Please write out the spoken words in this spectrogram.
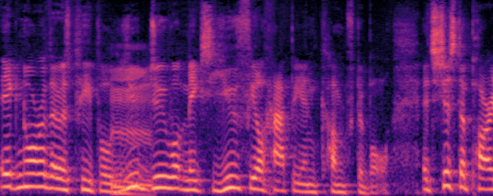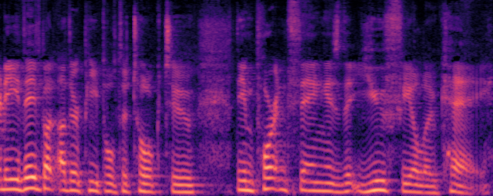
ignore those people. Mm. You do what makes you feel happy and comfortable. It's just a party, they've got other people to talk to. The important thing is that you feel okay.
